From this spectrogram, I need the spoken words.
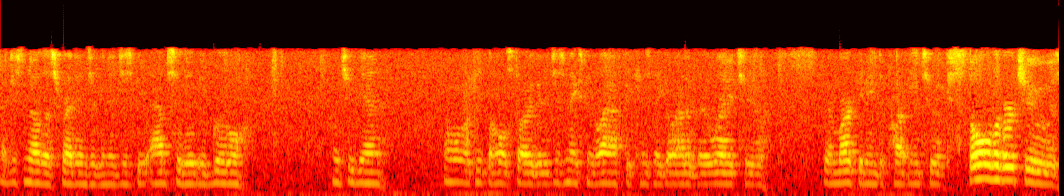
I just know those fret ends are going to just be absolutely brutal. Which again, I won't repeat the whole story, but it just makes me laugh because they go out of their way to their marketing department to extol the virtues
